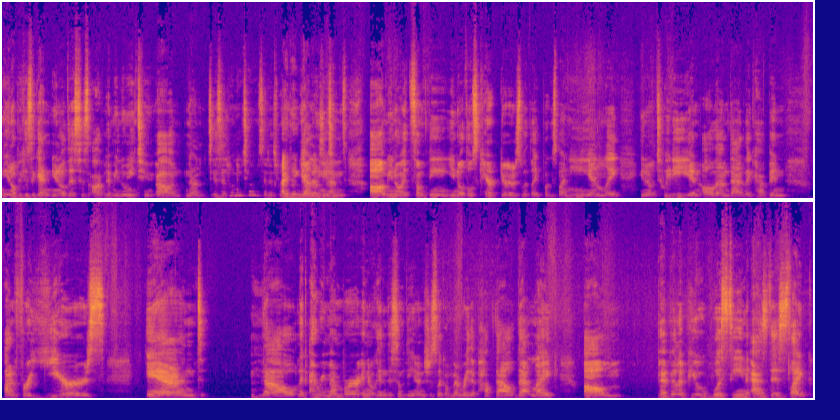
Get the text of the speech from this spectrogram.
you know because again you know this is I mean Looney Tunes um no is it Looney Tunes it is right I think yeah it is, Looney yeah. Tunes um you know it's something you know those characters with like Bugs Bunny and like you know Tweety and all them that like have been on for years and now like I remember and okay and this is something and it's just like a memory that popped out that like um Pepe Le Pew was seen as this like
